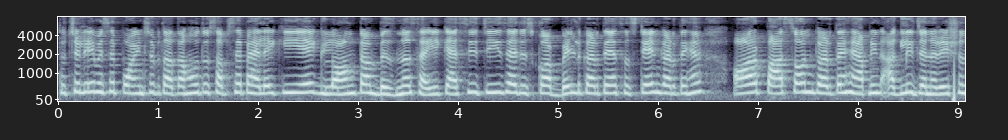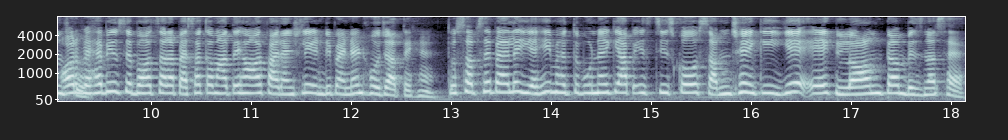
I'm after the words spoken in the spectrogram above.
तो चलिए मैं इसे पॉइंट से बताता हूँ। तो सबसे पहले कि ये एक लॉन्ग टर्म बिज़नेस है ये कैसी चीज़ है जिसको आप बिल्ड करते हैं सस्टेन करते हैं और पास ऑन करते हैं अपनी अगली जनरेशन और वह भी उससे बहुत सारा पैसा कमाते हैं और फाइनेंशियली इंडिपेंडेंट हो जाते हैं। तो सबसे पहले यही महत्वपूर्ण है कि आप इस चीज़ को समझें कि ये एक लॉन्ग टर्म बिज़नेस है।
